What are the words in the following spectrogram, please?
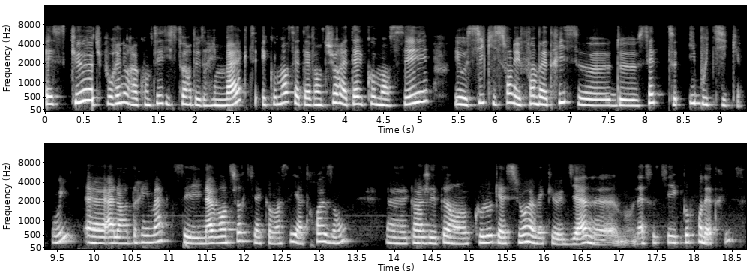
Est-ce que tu pourrais nous raconter l'histoire de DreamAct et comment cette aventure a-t-elle commencé et aussi qui sont les fondatrices euh, de cette e-boutique? Oui, euh, alors DreamAct, c'est une aventure qui a commencé il y a trois ans euh, quand j'étais en colocation avec Diane, mon associée cofondatrice.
